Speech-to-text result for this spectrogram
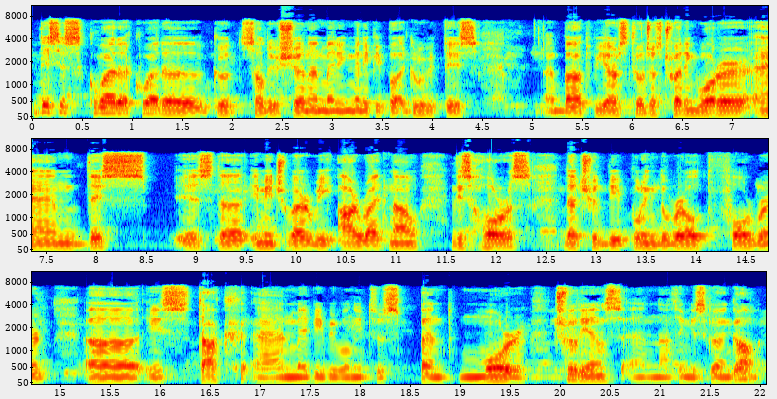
this is quite a quite a good solution, and many many people agree with this. But we are still just treading water, and this is the image where we are right now. This horse that should be pulling the world forward uh, is stuck, and maybe we will need to spend more trillions, and nothing is going on.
